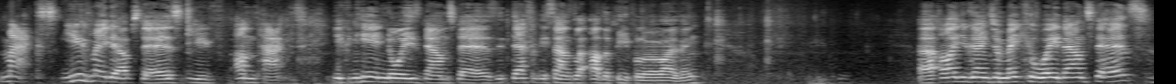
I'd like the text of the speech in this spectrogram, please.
Max, you've made it upstairs, you've unpacked, you can hear noise downstairs, it definitely sounds like other people are arriving. Uh, are you going to make your way downstairs?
